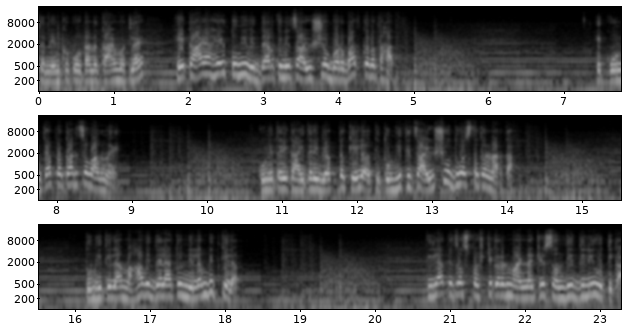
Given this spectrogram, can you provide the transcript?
तर नेमकं कोर्टानं काय म्हटलंय? हे काय आहे? तुम्ही विद्यार्थिनीचं आयुष्य बर्बाद करत आहात. हे कोणत्या प्रकारचं वागणं आहे? कुणीतरी काहीतरी व्यक्त केलं की तुम्ही तिचं आयुष्य उद्ध्वस्त करणार का? तुम्ही तिला महाविद्यालयातून निलंबित केलं. तिला तिचं स्पष्टीकरण मांडण्याची संधी दिली होती का?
